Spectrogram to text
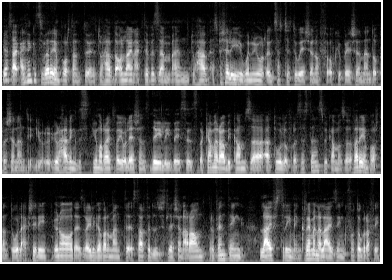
Yes, I, I, think it's very important uh, to have the online activism and to have, especially when you're in such a situation of occupation and oppression and you're, you're having this human rights violations daily basis. The camera becomes a, a, tool of resistance, becomes a very important tool. Actually, you know, the Israeli government uh, started legislation around preventing live streaming, criminalizing photography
